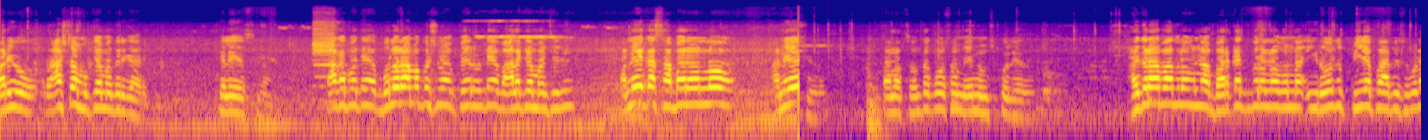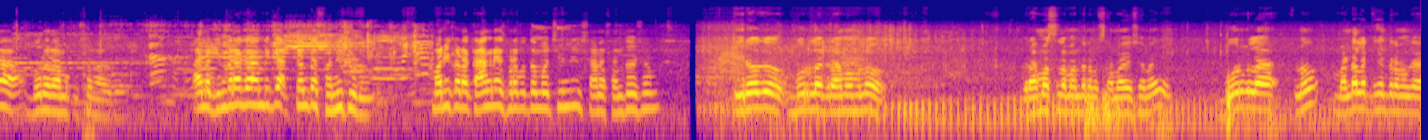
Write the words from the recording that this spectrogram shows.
మరియు రాష్ట్ర ముఖ్యమంత్రి గారికి తెలియజేస్తున్నాం. కాకపోతే బుల్ల రామకృష్ణ పేరుంటే వాళ్ళకే మంచిది. అనేక సభలలో అనేక తన సొంత కోసం ఏమి ఉంచుకోలేదు. హైదరాబాద్లో ఉన్న బర్కత్పురలో ఉన్న ఈరోజు పిఎఫ్ ఆఫీస్ కూడా బూర రామకృష్ణరావు ఆయన ఇందిరాగాంధీకి అత్యంత సన్నిహితుడు. మరి ఇక్కడ కాంగ్రెస్ ప్రభుత్వం వచ్చింది చాలా సంతోషం. ఈరోజు బూర్ల గ్రామంలో గ్రామస్తులమందరం సమావేశమై బూర్గులను మండల కేంద్రంగా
